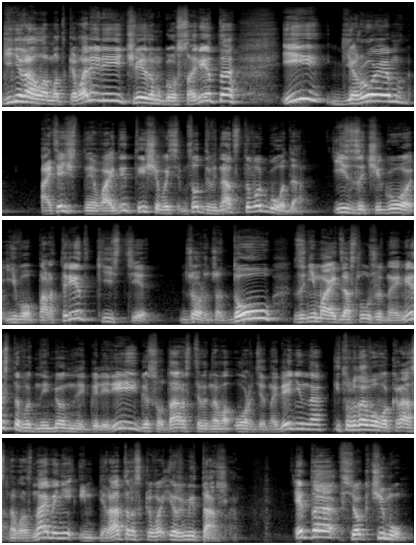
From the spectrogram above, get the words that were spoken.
генералом от кавалерии, членом Госсовета и героем Отечественной войны 1812 года из-за чего его портрет кисти Джорджа Доу занимает заслуженное место в одноименной галерее Государственного ордена Ленина и Трудового Красного Знамени Императорского Эрмитажа. Это все к чему?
